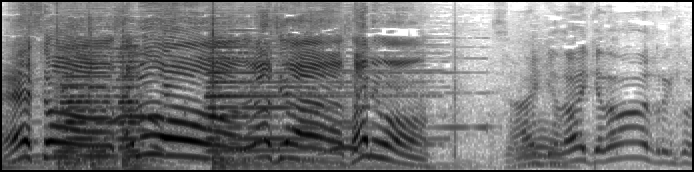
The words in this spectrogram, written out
Eso, saludos, gracias, ánimo. Ahí quedó, ahí quedó el renco.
